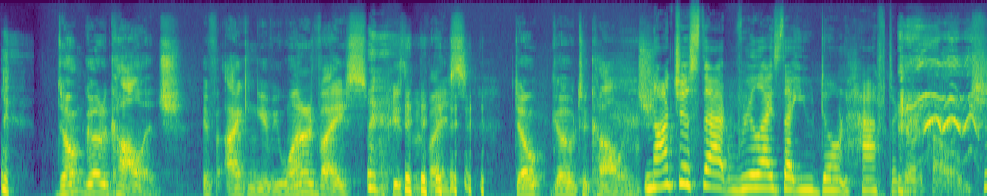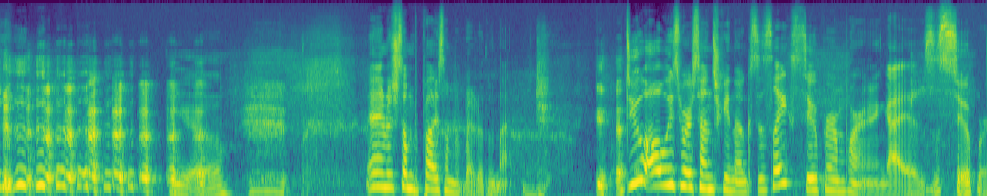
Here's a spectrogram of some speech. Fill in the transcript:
don't go to college. If I can give you one advice, one piece of advice, don't go to college. Not just that, realize that you don't have to go to college. Yeah. And there's some, probably something better than that. Do always wear sunscreen though, because it's like super important, guys. It's super,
